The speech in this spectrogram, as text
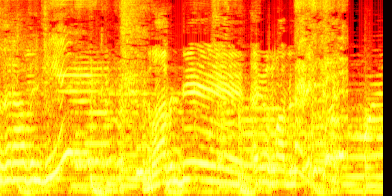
غراب البين غراب البيت. أيوه غراب البيت.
